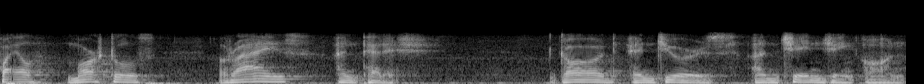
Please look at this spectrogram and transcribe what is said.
while mortals rise and perish, God endures unchanging on.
